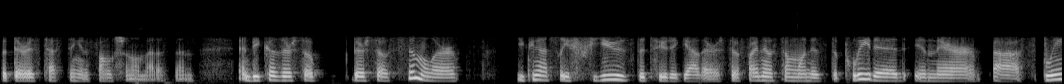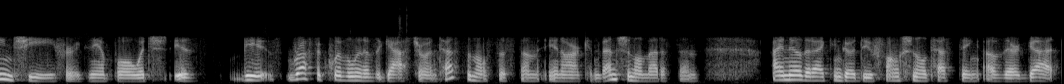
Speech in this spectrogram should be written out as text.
but there is testing in functional medicine. And because they're so they're so similar, you can actually fuse the two together. So if I know someone is depleted in their uh, spleen qi, for example, which is the rough equivalent of the gastrointestinal system in our conventional medicine, I know that I can go do functional testing of their gut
